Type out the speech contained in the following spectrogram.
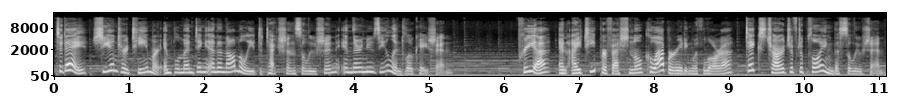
Today, she and her team are implementing an anomaly detection solution in their New Zealand location. Priya, an IT professional collaborating with Laura, takes charge of deploying the solution.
